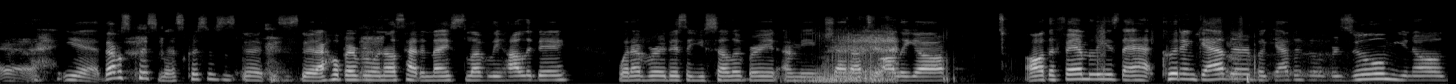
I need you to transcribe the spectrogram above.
yeah, that was Christmas. Christmas is good. This is good. I hope everyone else had a nice, lovely holiday, whatever it is that you celebrate. I mean, shout out to all of y'all, all the families that couldn't gather but gathered over Zoom. You know,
